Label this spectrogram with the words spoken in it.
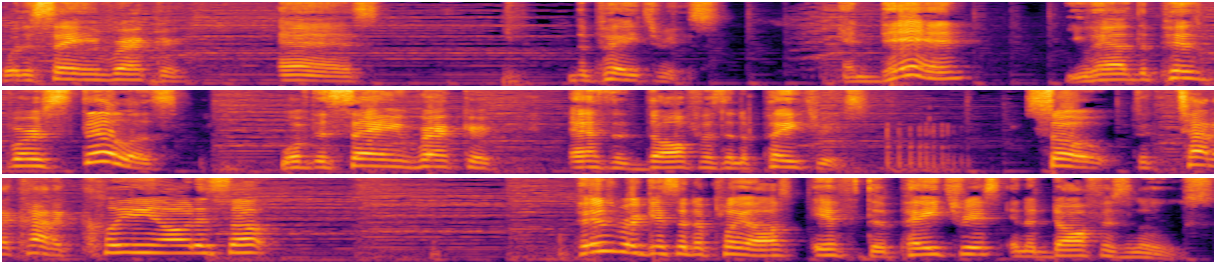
with the same record as the Patriots. And then you have the Pittsburgh Steelers with the same record as the Dolphins and the Patriots. So to try to kind of clean all this up, Pittsburgh gets in the playoffs if the Patriots and the Dolphins lose.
